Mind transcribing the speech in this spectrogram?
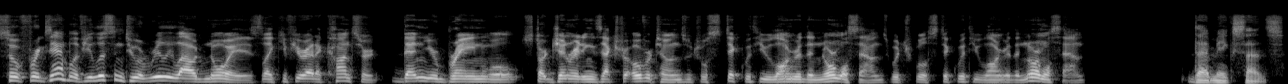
So, for example, if you listen to a really loud noise, like if you're at a concert, then your brain will start generating these extra overtones, which will stick with you longer than normal sounds, which will stick with you longer than normal sound. That makes sense.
